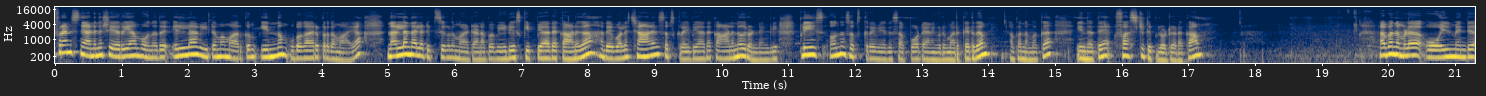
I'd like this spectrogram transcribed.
ഫ്രണ്ട്സ് ഞാനിന്ന് ഷെയർ ചെയ്യാൻ പോകുന്നത് എല്ലാ വീട്ടമ്മമാർക്കും എന്നും ഉപകാരപ്രദമായ നല്ല നല്ല ടിപ്സുകളുമായിട്ടാണ് അപ്പോൾ വീഡിയോ സ്കിപ്പ് ചെയ്യാതെ കാണുക. അതേപോലെ ചാനൽ സബ്സ്ക്രൈബ് ചെയ്യാതെ കാണുന്നവരുണ്ടെങ്കിൽ പ്ലീസ് ഒന്ന് സബ്സ്ക്രൈബ് ചെയ്ത് സപ്പോർട്ട് ചെയ്യാനും കൂടി മറക്കരുത്. അപ്പോൾ നമുക്ക് ഇന്നത്തെ ഫസ്റ്റ് ടിപ്പിലോട്ട് കിടക്കാം. അപ്പോൾ നമ്മൾ ഓയിൽമെന്റ്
